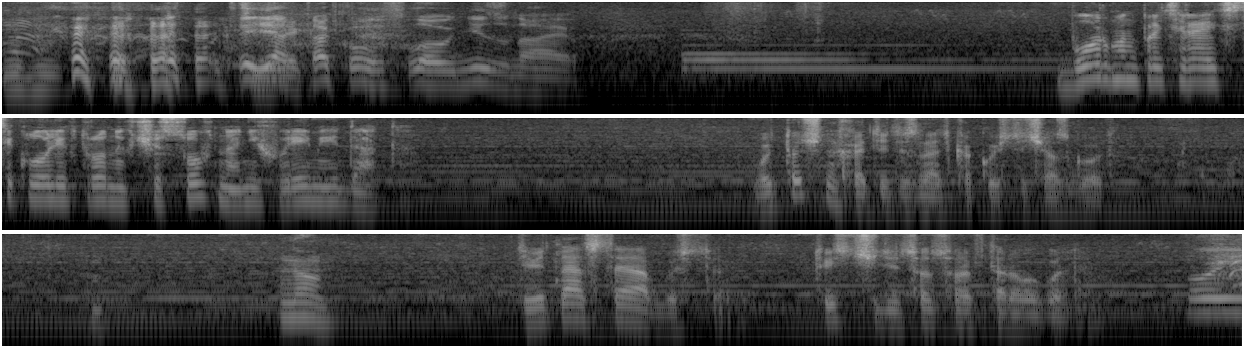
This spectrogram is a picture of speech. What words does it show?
Я такого слова не знаю. Борман протирает стекло электронных часов, на них время и дата. Вы точно хотите знать, какой сейчас год? Ну? 19 августа 1942 года. Ой.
